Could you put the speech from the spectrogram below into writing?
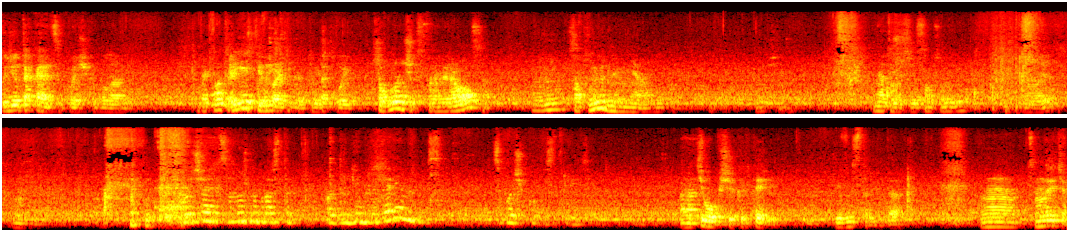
У нее такая цепочка была. так вот и есть эвристика. То есть, Такой. шаблончик сформировался. Мгм. Samsung для меня. У меня тоже все Samsung. Молодец. Получается, нужно просто по другим критериям цепочку выстроить. Найти общие критерии и выстроить, да. Смотрите.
